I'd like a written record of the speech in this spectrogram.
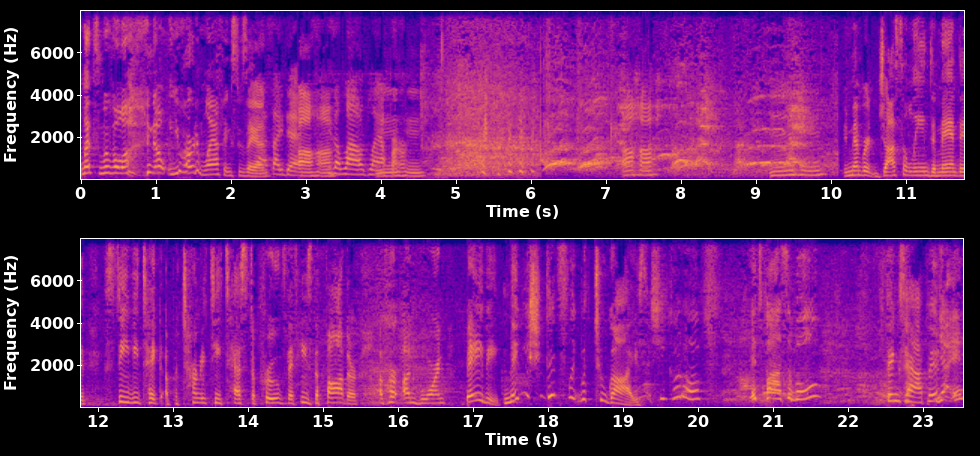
Let's move along. No, you heard him laughing, Suzanne. Yes, I did. Uh-huh. He's a loud laugher. Mhm. uh-huh. Mm -hmm. Remember, Jocelyn demanded Stevie take a paternity test to prove that he's the father of her unborn baby. Maybe she did sleep with two guys. She could have. It's possible. Things happen. Yeah, it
